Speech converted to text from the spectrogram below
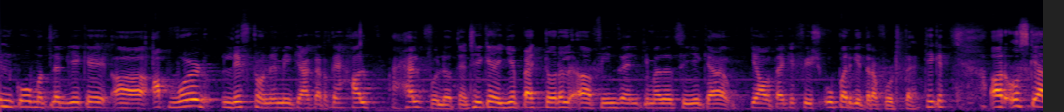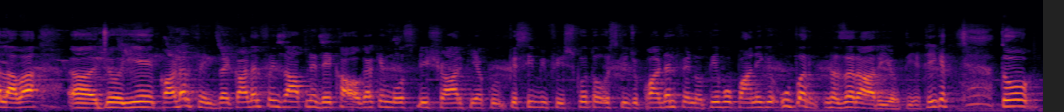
इनको मतलब ये कि अपवर्ड लिफ्ट होने में क्या करते हैं? हेल्प, हेल्पफुल होते हैं, ठीक है? ये पेक्टोरल फिन्स हैं, इनकी मदद से ये क्या क्या होता है कि फ़िश ऊपर की तरफ़ उठता है, ठीक है? और उसके अलावा जो ये कॉडल फिन्स है कॉडल फिन्स आपने देखा होगा कि मोस्टली शार्क या किसी भी फ़िश को तो उसकी जो कॉडल फिन होती है, वो पानी के ऊपर नज़र आ रही होती है, ठीक है? तो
